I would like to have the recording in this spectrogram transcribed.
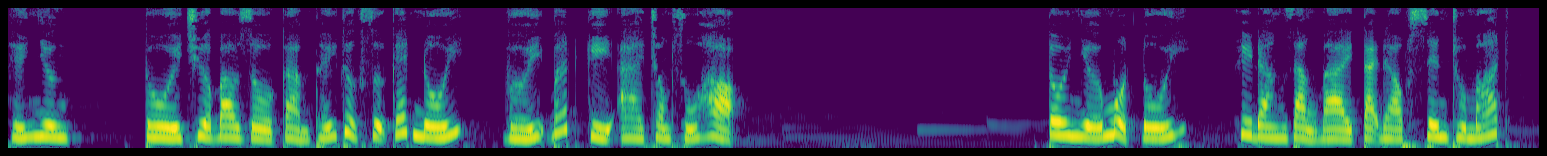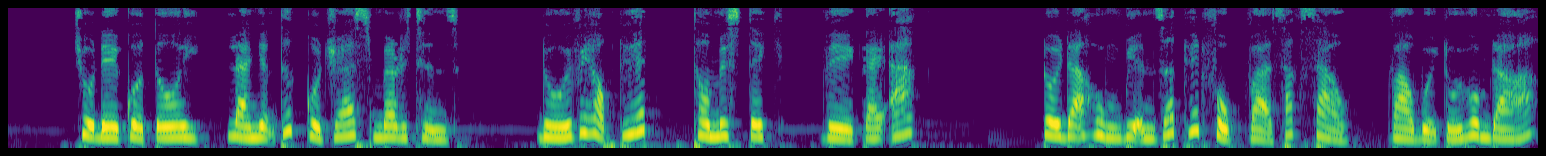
Thế nhưng, tôi chưa bao giờ cảm thấy thực sự kết nối với bất kỳ ai trong số họ. Tôi nhớ một tối, khi đang giảng bài tại Đại học St. Thomas, chủ đề của tôi là nhận thức của Jess Meritons đối với học thuyết Thomistic về cái ác. Tôi đã hùng biện rất thuyết phục và sắc sảo vào buổi tối hôm đó.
